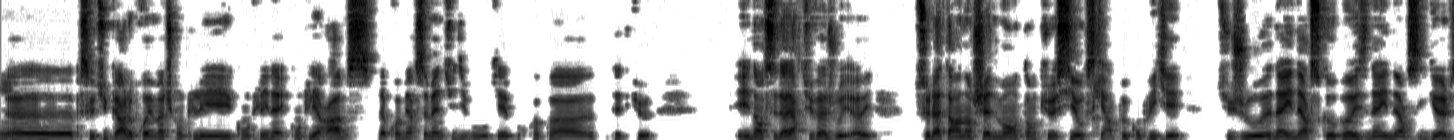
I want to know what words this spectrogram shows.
Euh, parce que tu perds le premier match contre les contre les contre les Rams la première semaine tu dis bon ok pourquoi pas euh, peut-être que. Et non c'est derrière tu vas jouer euh, parce que là t'as un enchaînement en tant que Seahawks qui est un peu compliqué. Tu joues Niners Cowboys Niners Eagles.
